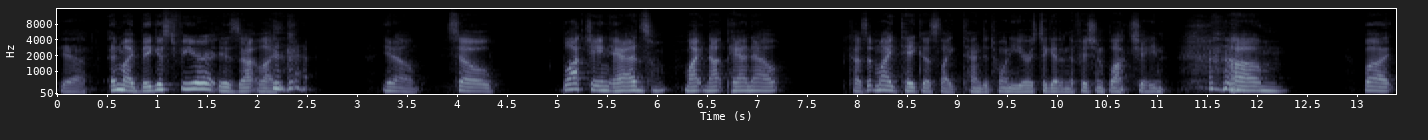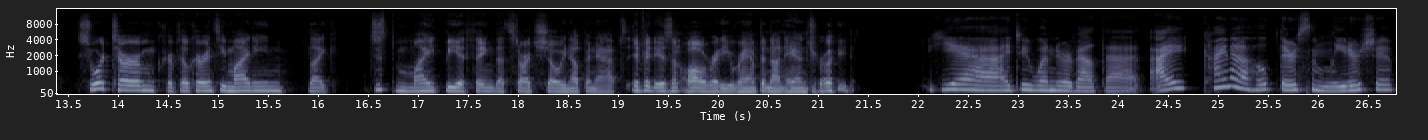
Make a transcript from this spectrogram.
yeah. And my biggest fear is that like you know, so blockchain ads might not pan out because it might take us like 10 to 20 years to get an efficient blockchain. um, but short term cryptocurrency mining, like, just might be a thing that starts showing up in apps if it isn't already rampant on Android. yeah, I do wonder about that. I kind of hope there's some leadership,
